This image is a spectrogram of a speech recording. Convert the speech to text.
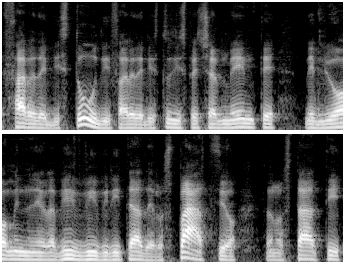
fare degli studi, fare degli studi specialmente negli uomini, nella vivibilità dello spazio, sono stati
